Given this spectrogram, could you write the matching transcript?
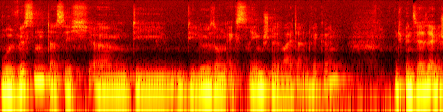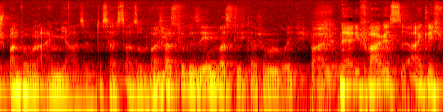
wohl wissend, dass sich ähm, die, die Lösungen extrem schnell weiterentwickeln. Und ich bin sehr, sehr gespannt, wo wir in einem Jahr sind. Das heißt also. Was hast du gesehen, was dich da schon richtig beeindruckt? Naja, die Frage ist eigentlich,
